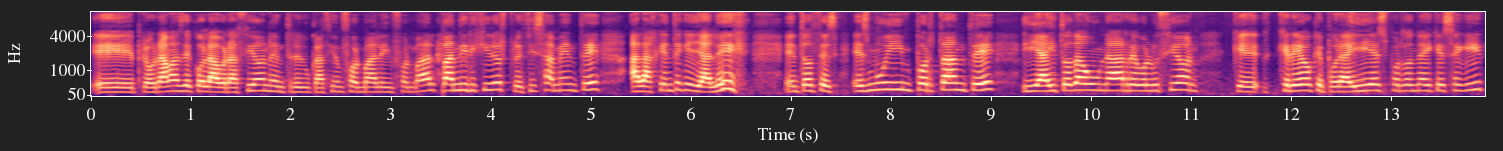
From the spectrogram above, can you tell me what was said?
eh, programas de colaboración entre educación formal e informal van dirigidos precisamente a la gente que ya lee. Entonces es muy importante y hay toda una revolución que creo que por ahí es por donde hay que seguir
